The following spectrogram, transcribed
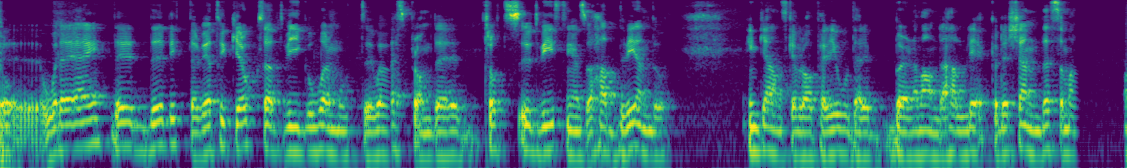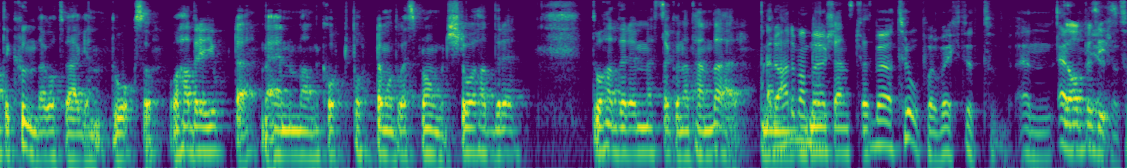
Eh, och det är, det, det är bitter. Jag tycker också att vi går mot eh, West Brom. Det, trots utvisningen så hade vi ändå en ganska bra period där i början av andra halvlek och det kändes som att det kunde ha gått vägen då också. Och hade det gjort det med en man kort borta mot West Bromwich då hade det då hade det mesta kunnat hända här. Men då hade man börjat, det... börjat tro på det på riktigt. En, Ja, mer, precis.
